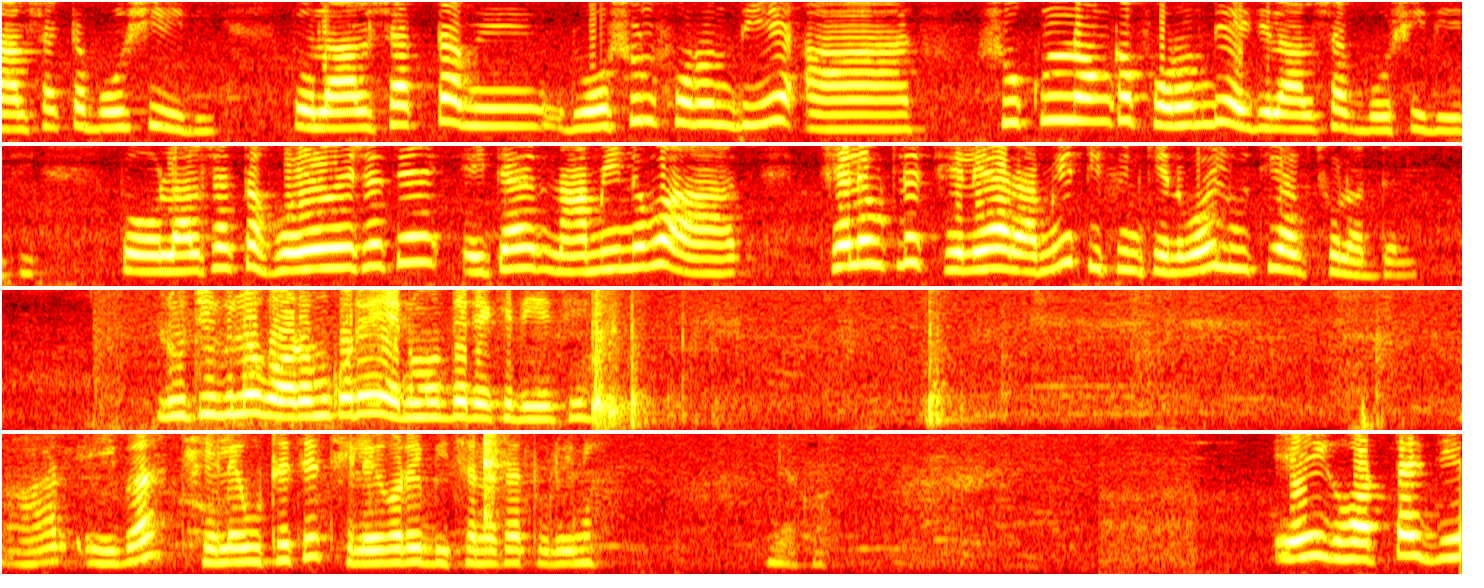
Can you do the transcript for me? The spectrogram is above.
লাল শাকটা বসিয়ে দিই। তো লাল শাকটা আমি রসুন ফোড়ন দিয়ে আর শুকনো লঙ্কা ফোড়ন দিয়ে এই যে লাল শাক বসিয়ে দিয়েছি। তো লাল শাকটা হয়ে এসেছে এইটা নামিয়ে নেব আর ছেলে উঠলে ছেলে আর আমি টিফিন খেয়ে নেব ওই লুচি আর ছোলার ডাল। লুচিগুলো গরম করে এর মধ্যে রেখে দিয়েছি। আর এইবার ছেলে উঠেছে, ছেলে ঘরে বিছানাটা তুলে নি। দেখো। এই ঘরটায় যে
